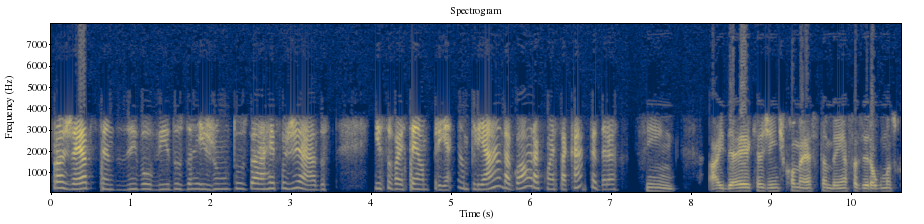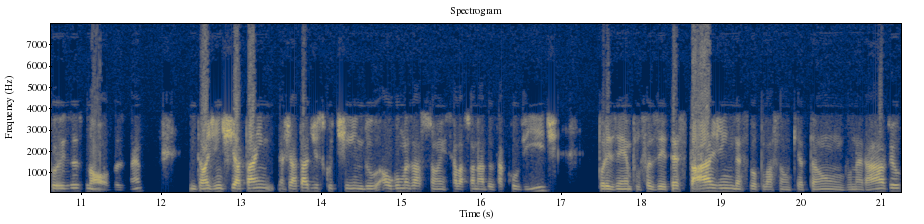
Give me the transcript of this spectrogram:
projetos sendo desenvolvidos aí juntos a refugiados. Isso vai ser ampli ampliado agora com essa cátedra? Sim, a ideia é que a gente comece também a fazer algumas coisas novas, né? Então a gente já está já tá discutindo algumas ações relacionadas à Covid, por exemplo, fazer testagem dessa população que é tão vulnerável.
